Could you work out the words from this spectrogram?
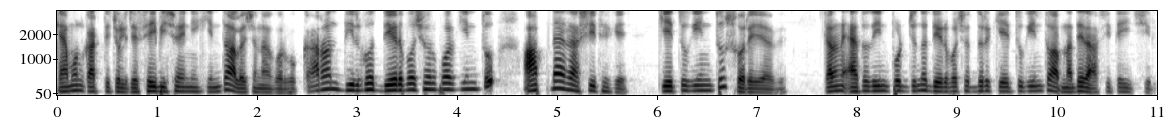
কেমন কাটতে চলেছে সেই বিষয় নিয়ে কিন্তু আলোচনা করব। কারণ দীর্ঘ দেড় বছর পর কিন্তু আপনার রাশি থেকে কেতু কিন্তু সরে যাবে। কারণ এতদিন পর্যন্ত, দেড় বছর ধরে কেতু কিন্তু আপনাদের রাশিতেই ছিল।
